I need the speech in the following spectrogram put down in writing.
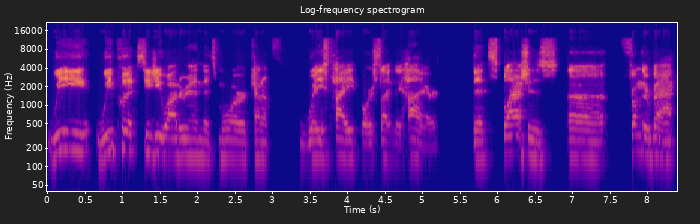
We we put CG water in that's more kind of waist height or slightly higher that splashes uh, from their back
